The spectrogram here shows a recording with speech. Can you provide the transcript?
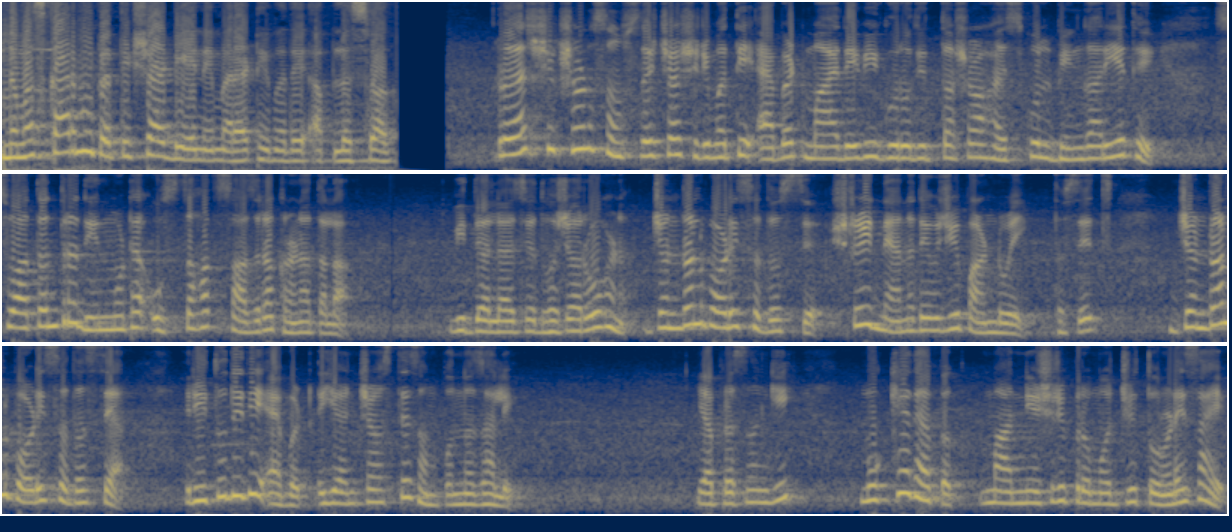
नमस्कार मी प्रतीक्षा डीएनए मराठीमध्ये आपलं स्वागत. रयत शिक्षण संस्थेच्या Shrimati Abbott Mayadevi Gurudittasha high school Bhingar येथे स्वातंत्र्य दिन मोठ्या उत्साहात साजरा करण्यात आला. विद्यालयाचे ध्वजारोहण जनरल बॉडी सदस्य श्री ज्ञानदेवजी पांडुळे तसेच जनरल बॉडी सदस्या रितुदिदी ॲबट यांच्या हस्ते संपन्न झाले. या प्रसंगी मुख्याध्यापक मान्य श्री प्रमोदजी तोरणे साहेब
